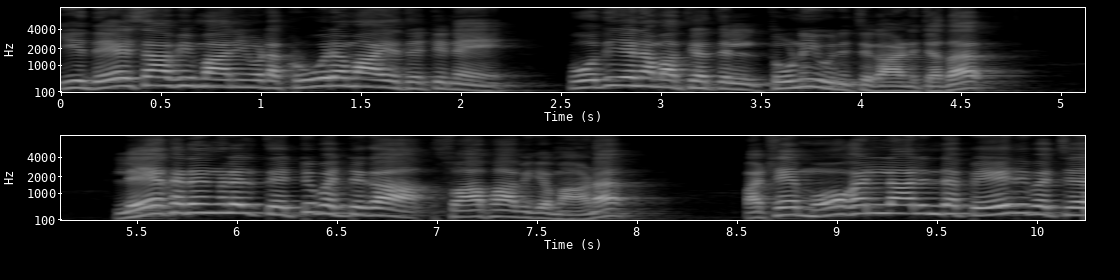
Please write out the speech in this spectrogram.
ഈ ദേശാഭിമാനിയുടെ ക്രൂരമായ തെറ്റിനെ പൊതുജന മധ്യത്തിൽ തുണിയുരിച്ച് കാണിച്ചത്. ലേഖനങ്ങളിൽ തെറ്റുപറ്റുക സ്വാഭാവികമാണ്. പക്ഷേ മോഹൻലാലിന്റെ പേര് വെച്ച്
